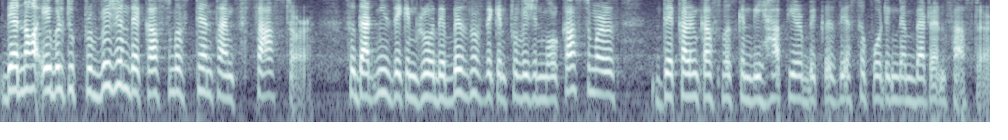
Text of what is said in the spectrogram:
They're now able to provision their customers 10 times faster. So that means they can grow their business, they can provision more customers, their current customers can be happier because they're supporting them better and faster.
